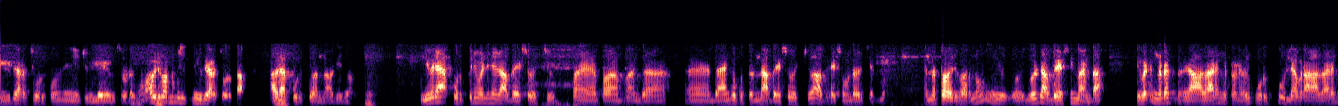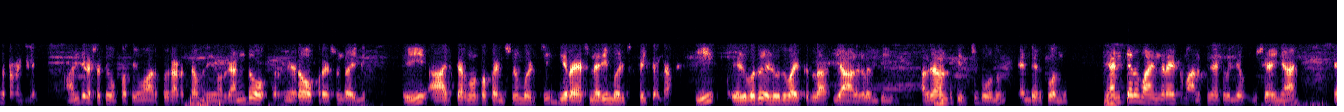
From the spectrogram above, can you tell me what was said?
നികുതി അടച്ചു കൊടുക്കുമെന്ന് ഞാൻ ചോദിച്ചു വില്ലേജ് ഓഫീസോട് അവർ പറഞ്ഞു "വി- നികുതി അടച്ചു കൊടുക്കാം. അവർ ആ കുറിപ്പ് തന്നാൽ മതി പറഞ്ഞു. ഇവർ ആ കുറിപ്പിന് വേണ്ടി ഞാൻ അപേക്ഷ വെച്ചു. എന്താ ബാങ്ക് പ്രസിഡന്റിന് അപേക്ഷ വെച്ചു. അപേക്ഷ കൊണ്ട് അവർ ചെന്നു. എന്നിട്ട് അവർ പറഞ്ഞു ഇവരുടെ അപേക്ഷയും വേണ്ട. ഇവിടെ നിങ്ങളുടെ ആധാരം കിട്ടണമെങ്കിൽ ഒരു കുറിപ്പില്ല ഇവിടെ ആധാരം കിട്ടണമെങ്കിൽ അഞ്ച് ലക്ഷത്തി മുപ്പത്തി മൂവായിരത്തി ഒരു അടച്ചാൽ മതി എന്ന് പറഞ്ഞു. രണ്ട് ഓപ്പറേഷൻ കഴിഞ്ഞ് ഈ ആയിരത്തി അറുന്നൂറ് രൂപ പെൻഷനും മേടിച്ച് ഈ റേഷനരിയും മേടിച്ച് കഴിക്കല്ല ഈ എഴുപത് എഴുപത് വയസ്സുള്ള ഈ ആളുകൾ എന്ത് ചെയ്യും? അവരതുകൊണ്ട് തിരിച്ചു പോന്നു. എന്റെ അടുത്ത് വന്നു. എനിക്കത് ഭയങ്കരമായിട്ട് മാനസികമായിട്ട് വലിയ വിഷയമായി. ഞാൻ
